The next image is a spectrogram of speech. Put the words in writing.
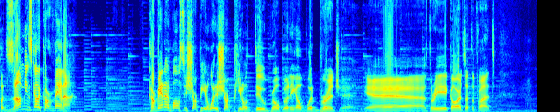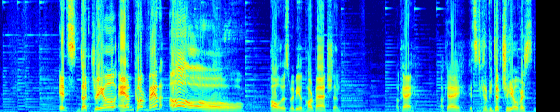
But Zombie's got a Carvanha. Carvanha evolves to Sharpedo. What does Sharpedo do, bro? Putting a wood bridge. Yeah, three cards at the front. It's Dugtrio and Carvanha. Oh! Oh, this may be a hard match then. Okay. Okay. It's gonna be Dugtrio versus...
